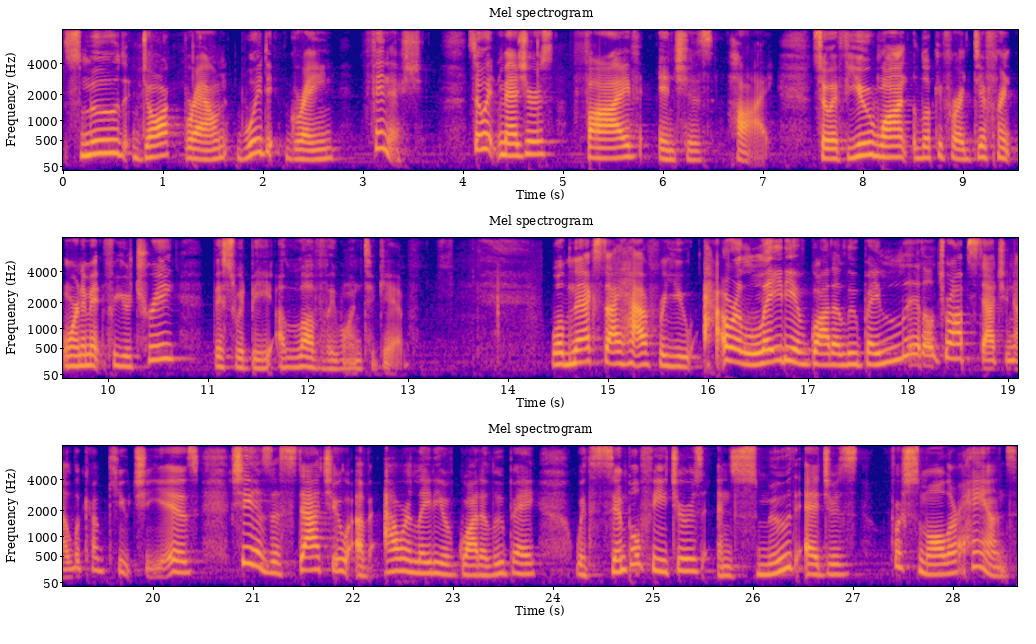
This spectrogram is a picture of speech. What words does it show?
smooth dark brown wood grain finish. So it measures five inches high. So if you want looking for a different ornament for your tree, this would be a lovely one to give. Well, next I have for you Our Lady of Guadalupe little drop statue. Now look how cute she is. She is a statue of Our Lady of Guadalupe with simple features and smooth edges for smaller hands.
